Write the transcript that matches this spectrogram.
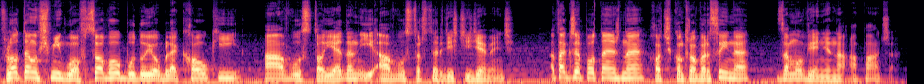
Flotę śmigłowcową budują Black Hawki, AW-101 i AW-149, a także potężne, choć kontrowersyjne, zamówienie na Apache.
